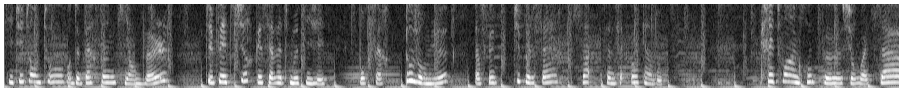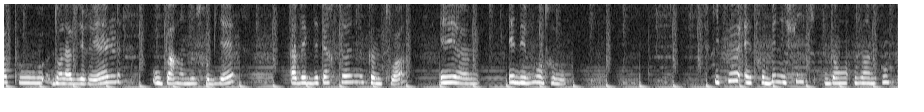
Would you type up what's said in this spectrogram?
Si tu t'entoures de personnes qui en veulent, tu peux être sûr que ça va te motiver pour faire toujours mieux parce que tu peux le faire, ça, ça ne fait aucun doute. Crée-toi un groupe euh, sur WhatsApp ou dans la vie réelle ou par un autre biais avec des personnes comme toi et euh, aidez-vous entre vous qui peut être bénéfique dans un groupe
